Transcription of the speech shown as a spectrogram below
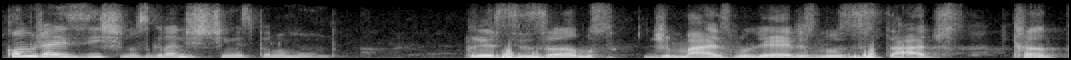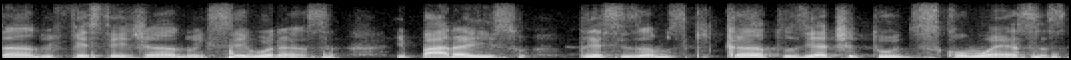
como já existe nos grandes times pelo mundo. Precisamos de mais mulheres nos estádios, cantando e festejando em segurança. E para isso, precisamos que cantos e atitudes como essas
